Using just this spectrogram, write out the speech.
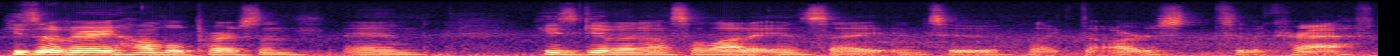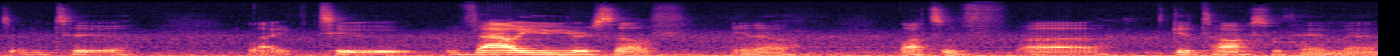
he's a very humble person, and he's given us a lot of insight into like the artist to the craft and to like to value yourself. You know, lots of uh, good talks with him, man.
